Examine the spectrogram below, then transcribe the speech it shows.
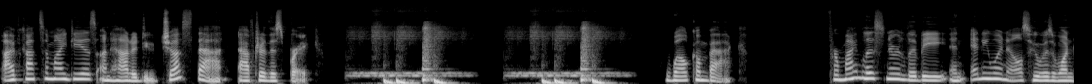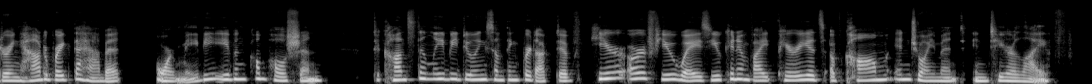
I've got some ideas on how to do just that after this break. Welcome back. For my listener, Libby, and anyone else who is wondering how to break the habit, or maybe even compulsion, to constantly be doing something productive, here are a few ways you can invite periods of calm enjoyment into your life.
